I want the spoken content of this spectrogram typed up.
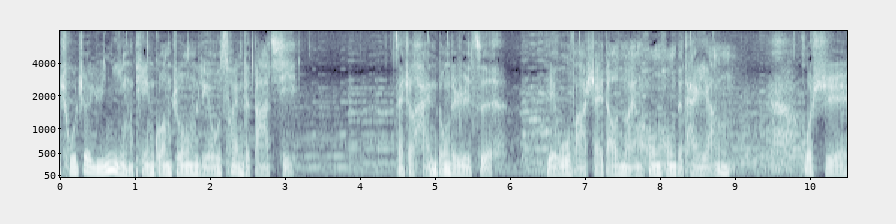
刍这云影天光中流窜的大气。在这寒冬的日子，也无法晒到暖烘烘的太阳，或是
